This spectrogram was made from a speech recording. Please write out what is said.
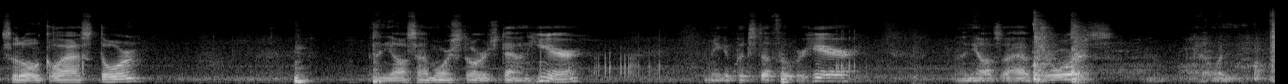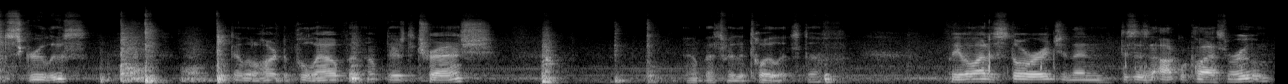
It's a little glass door. You also have more storage down here. And you can put stuff over here. And then you also have drawers. Got one screw loose. They're a little hard to pull out, but oh, there's the trash. Oh, that's for the toilet stuff. We have a lot of storage, and then this is an aqua class room.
